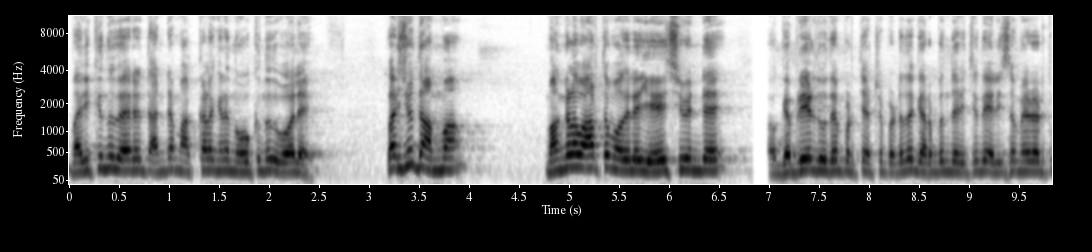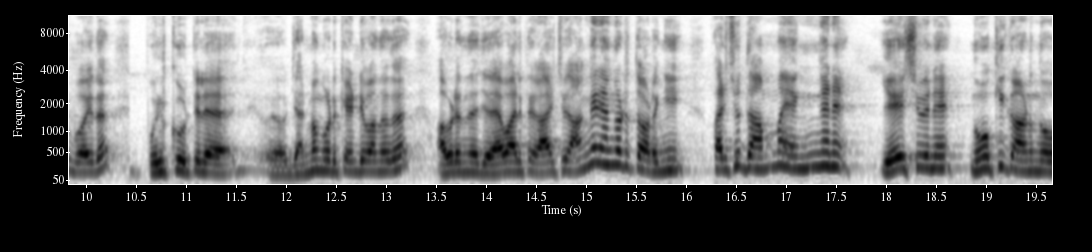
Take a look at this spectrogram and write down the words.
മരിക്കുന്നത് വരെ തന്റെ മക്കളിങ്ങനെ നോക്കുന്നത് പോലെ പരിശുദ്ധ അമ്മ മംഗളവാർത്ത മുതൽ യേശുവിന്റെ ഗബ്രിയേൽ ദൂതൻ പ്രത്യക്ഷപ്പെട്ടത് ഗർഭം ധരിച്ചത് എലിസമ്മയുടെ അടുത്ത് പോയത് പുൽക്കൂട്ടിൽ ജന്മം കൊടുക്കേണ്ടി വന്നത് അവിടെ നിന്ന് ദേവാലയത്തെ കാഴ്ച അങ്ങനെ അങ്ങോട്ട് തുടങ്ങി. പരിശുദ്ധ അമ്മ എങ്ങനെ യേശുവിനെ നോക്കിക്കാണുന്നോ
